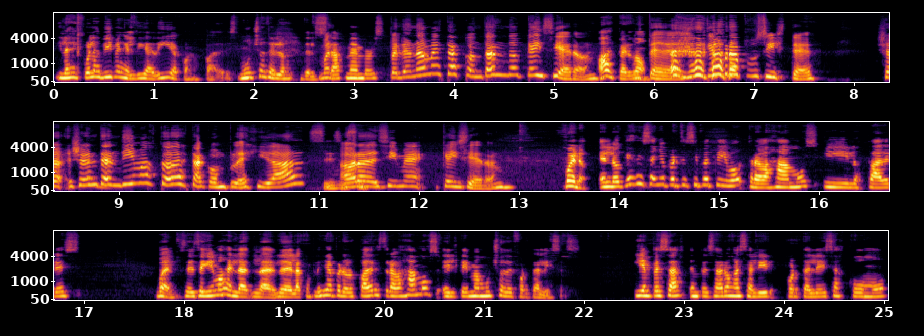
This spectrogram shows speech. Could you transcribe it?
y las escuelas viven el día a día con los padres. Muchos de los del Bueno, staff members, Pero no me estás contando qué hicieron ay, perdón. ustedes, qué propusiste. Yo, yo entendimos toda esta complejidad, Sí, sí, ahora sí. decime qué hicieron. Bueno, en lo que es diseño participativo, trabajamos y los padres, bueno, se- seguimos en la, la- de la complejidad, pero los padres trabajamos el tema mucho de fortalezas. Y empezar, empezaron a salir fortalezas como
